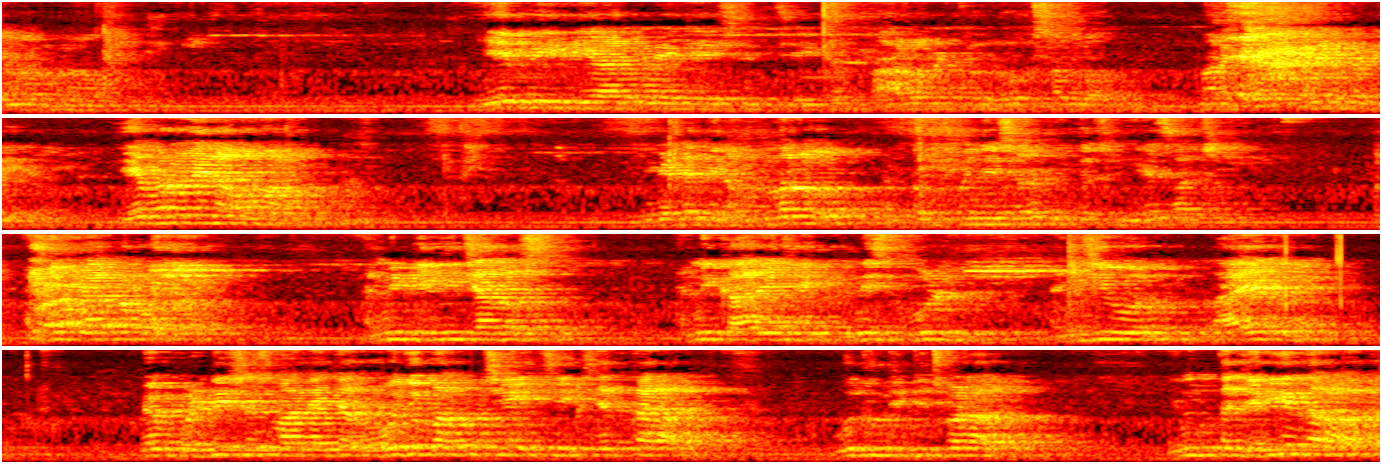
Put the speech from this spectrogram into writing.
ఏమనుకున్నాం? ఏపీ రీఆర్గనైజేషన్ చేయడం పార్లమెంట్లో లోక్సభలో మనకి తీవ్రమైన అవమానం. ఎందుకంటే మీరు అందరూ ఎంత పని చేశారో మీకు తెలుసు మీరే సాక్షి. అన్ని టీవీ ఛానల్స్ అన్ని కాలేజీ అన్ని స్కూల్ ఎన్జిఓలు లాయర్లు మేము పొలిటీషియన్స్ మాకైతే రోజు మాకు చేయించి చే- చేత్కారాలు బూతులు తిట్టించుకోవడాలు ఇంత జరిగిన తర్వాత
